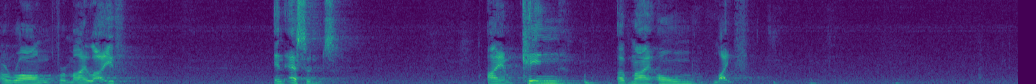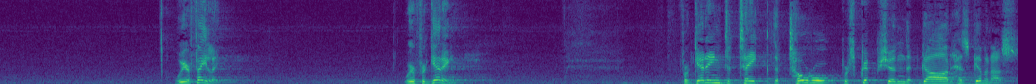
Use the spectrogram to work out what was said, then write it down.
or wrong for my life. In essence, I am king of my own life. We are failing. We're forgetting. Forgetting to take the total prescription that God has given us.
